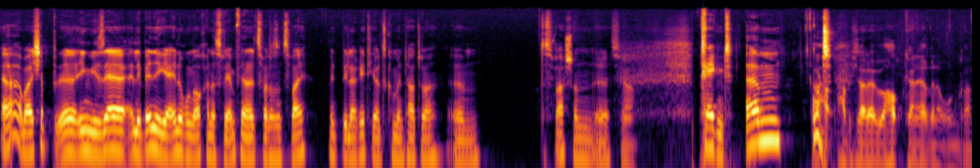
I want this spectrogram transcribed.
Ja, aber ich habe äh, irgendwie sehr lebendige Erinnerungen auch an das WM-Finale 2002 mit Belareti als Kommentator. Ähm, das war schon äh, prägend. Ähm, gut, habe ich leider überhaupt keine Erinnerung dran.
